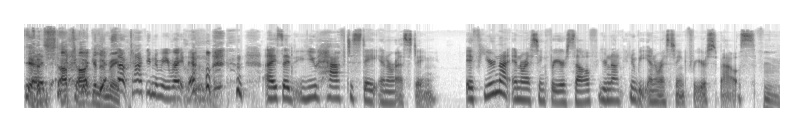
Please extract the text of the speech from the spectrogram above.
Yeah, said, stop talking to Yeah, me. Stop talking to me right now. I said, you have to stay interesting. If you're not interesting for yourself, you're not going to be interesting for your spouse. Hmm.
